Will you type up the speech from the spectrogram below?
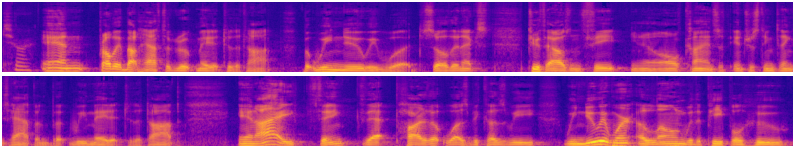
Sure. And probably about half the group made it to the top. But we knew we would. So the next 2,000 feet, you know, all kinds of interesting things happened, but we made it to the top. And I think that part of it was because we, we knew we weren't alone with the people who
